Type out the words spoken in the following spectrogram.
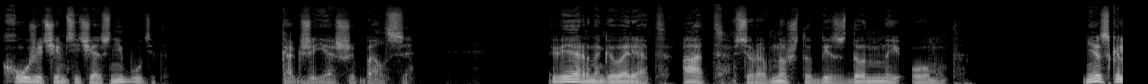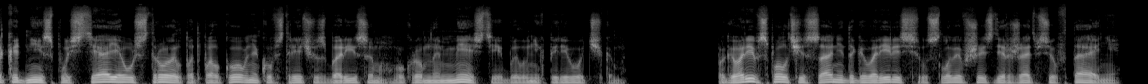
хуже, чем сейчас, не будет. Как же я ошибался. Верно говорят, ад все равно, что бездонный омут. Несколько дней спустя я устроил подполковнику встречу с Борисом в укромном месте и был у них переводчиком. Поговорив с полчаса, они договорились, условившись держать все в тайне,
